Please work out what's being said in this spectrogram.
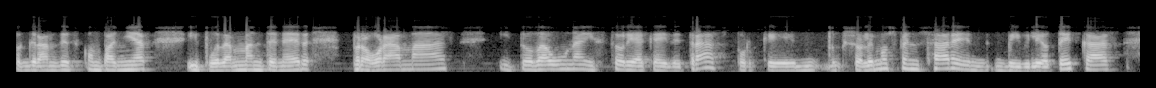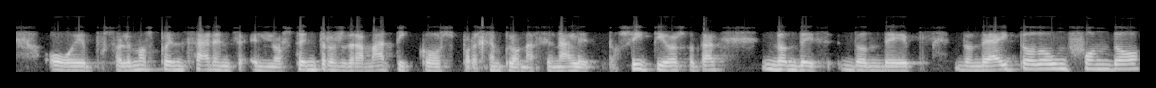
grandes compañías y puedan mantener programas y toda una historia que hay detrás, porque solemos pensar en bibliotecas o eh, solemos pensar en, en los centros dramáticos, por ejemplo, nacionales, los sitios o tal, donde, donde, donde hay todo un fondo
